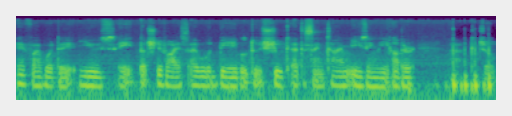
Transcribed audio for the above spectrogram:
if I were to use a touch device I would be able to shoot at the same time using the other uh, control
